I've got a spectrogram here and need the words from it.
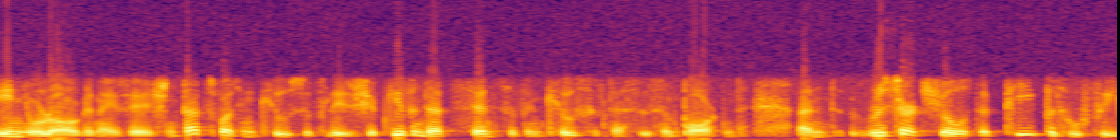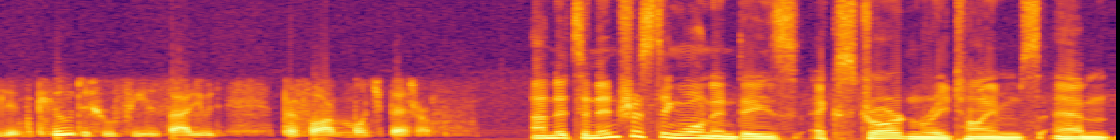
in your organisation. That's what inclusive leadership, given that sense of inclusiveness, is important. And research shows that people who feel included, who feel valued, perform much better. And it's an interesting one in these extraordinary times. Um,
